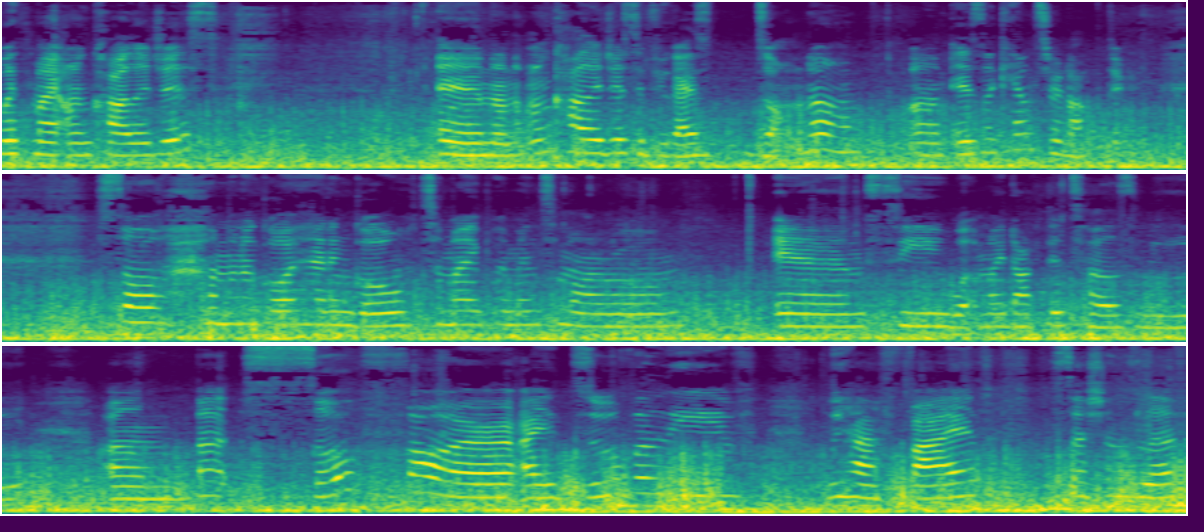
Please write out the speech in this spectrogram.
with my oncologist. And an oncologist, if you guys don't know, um, is a cancer doctor. So I'm gonna go ahead and go to my appointment tomorrow and see what my doctor tells me. Um, but so far, I do believe we have five sessions left.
